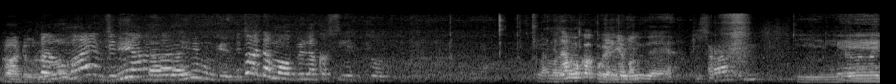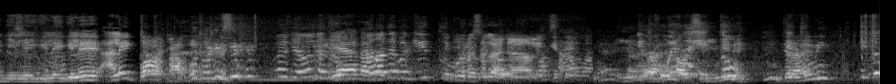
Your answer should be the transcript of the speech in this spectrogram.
keluar dulu. Udah lumayan sih dia. Tangga ini mungkin. Itu ada mobil yang ke situ. Kita mau ke kuilnya, Bang. Juga ya. Terserah sih. Gile, gile, gile, gile. Alik. Wah, kabut lagi sih. Nah, jalan kan Iya, kan. jalannya begitu. Masa nggak ada lift gitu ya? Ya, iya, Itu jalan itu. nih. Ini. Itu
